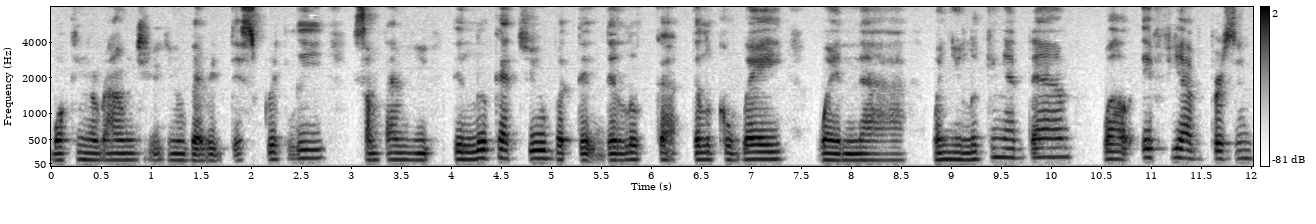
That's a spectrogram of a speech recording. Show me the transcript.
walking around you, you know, very discreetly. Sometimes you they look at you, but they, they look uh, they look away when uh, when you're looking at them. Well, if you have a person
